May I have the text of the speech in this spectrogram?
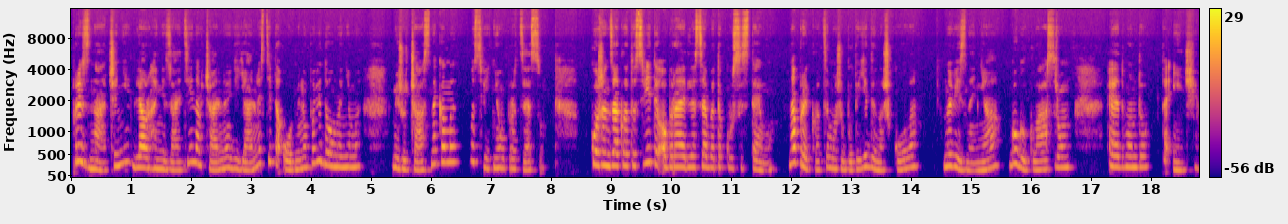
призначені для організації навчальної діяльності та обміну повідомленнями між учасниками освітнього процесу. Кожен заклад освіти обирає для себе таку систему. Наприклад, це може бути єдина школа, нові знання, Google Classroom, Edmondo та інші.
